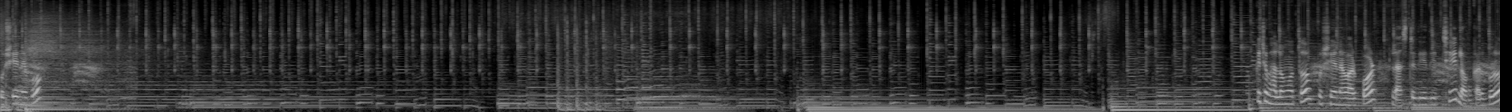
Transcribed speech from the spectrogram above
কষিয়ে নেব। কিছু ভালো মতো কষিয়ে নেওয়ার পর লাস্টে দিয়ে দিচ্ছি লঙ্কার গুঁড়ো।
